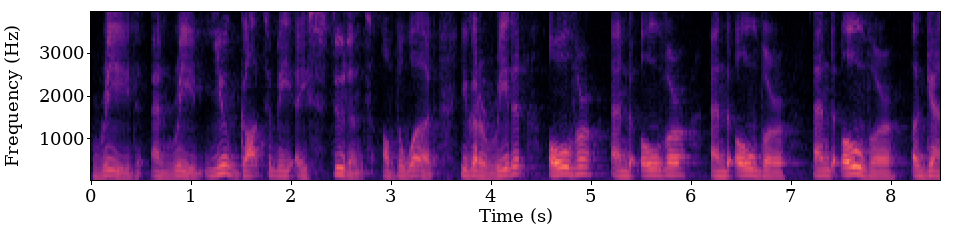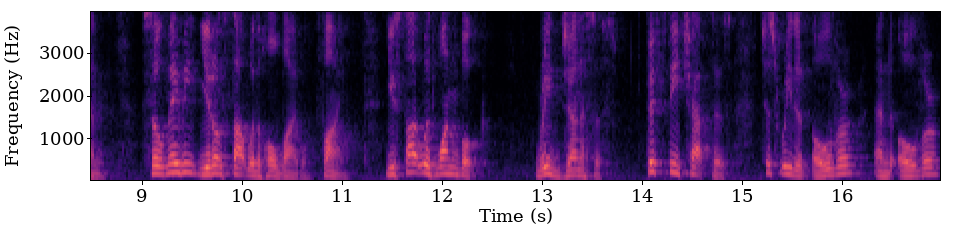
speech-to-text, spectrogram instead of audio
read, and read. You got to be a student of the Word. You got to read it over and over and over and over again. So maybe you don't start with the whole Bible, fine. You start with one book. Read Genesis, 50 chapters. Just read it over and over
